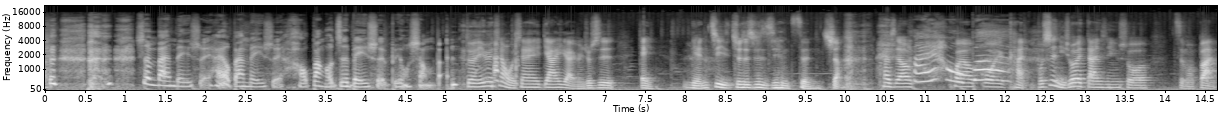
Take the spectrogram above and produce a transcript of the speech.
剩半杯水，还有半杯水，好棒哦！这杯水不用上班。对，因为像我现在压力来源就是，哎、欸，年纪就是日渐增长，开始要快要过一坎，不是你就会担心说怎么办？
